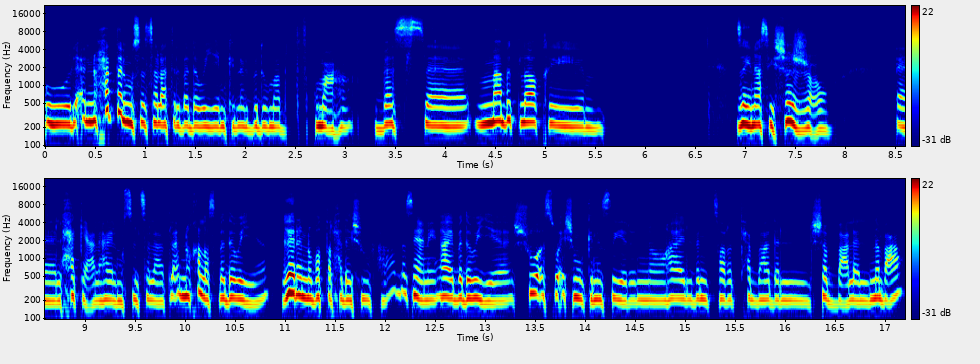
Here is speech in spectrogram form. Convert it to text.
ولأنه حتى المسلسلات البدوية يمكن البدو ما بيتفقوا معها. بس آه، ما بتلاقي زي ناس يشجعوا آه، الحكي على هاي المسلسلات. لأنه خلص بدوية غير إنه بطل حدا يشوفها. بس يعني هاي بدوية شو أسوأ شيء ممكن يصير؟ إنه هاي البنت صارت تحب هذا الشاب على النبعة.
